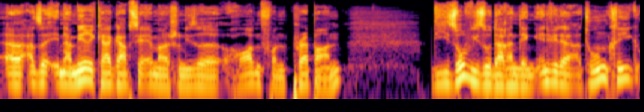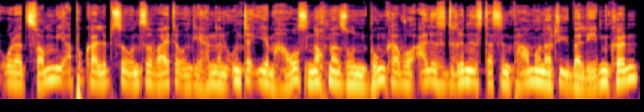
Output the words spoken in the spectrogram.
Äh, also in Amerika gab es ja immer schon diese Horden von Preppern, die sowieso daran denken, entweder Atomkrieg oder Zombie-Apokalypse und so weiter. Und die haben dann unter ihrem Haus nochmal so einen Bunker, wo alles drin ist, dass sie ein paar Monate überleben können.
